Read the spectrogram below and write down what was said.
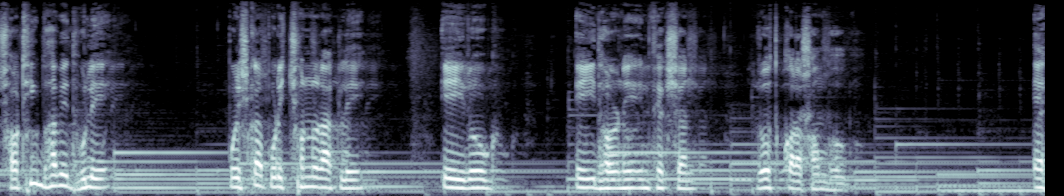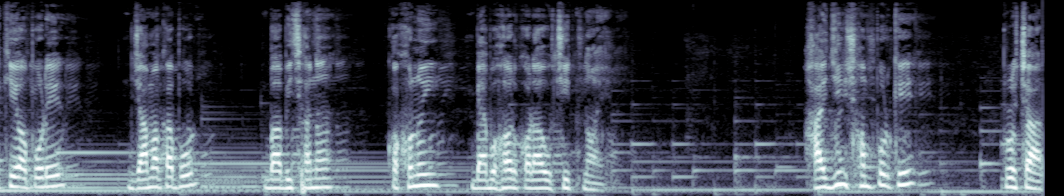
সঠিকভাবে ধুলে পরিষ্কার পরিচ্ছন্ন রাখলে এই রোগ, এই ধরনের ইনফেকশন রোধ করা সম্ভব। একে অপরের জামা কাপড় বা বিছানা কখনোই ব্যবহার করা উচিত নয়। হাইজিন সম্পর্কে প্রচার,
